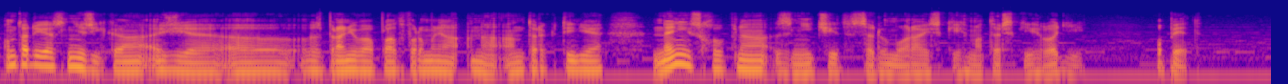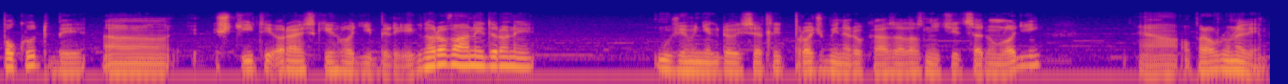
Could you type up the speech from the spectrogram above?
On tady jasně říká, že eh, zbraňová platforma na Antarktidě není schopná zničit sedm orajských mateřských lodí. Opět, pokud by eh, štíty orajských lodí byly ignorovány drony, může mi někdo vysvětlit, proč by nedokázala zničit sedm lodí? Já opravdu nevím.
